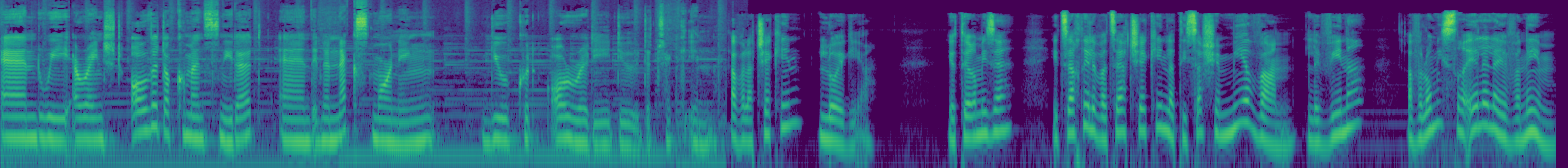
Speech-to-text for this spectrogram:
And we arranged all the documents needed, and in the next morning, you could already do the check-in. אבל הצ'ק-אין לא הגיע. יותר מזה, הצלחתי לבצע צ'ק-אין לטיסה שמיוון לווינה, אבל לא מישראל אל היוונים.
